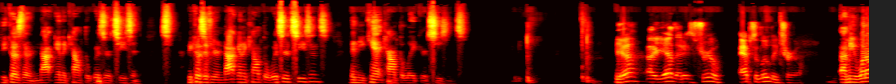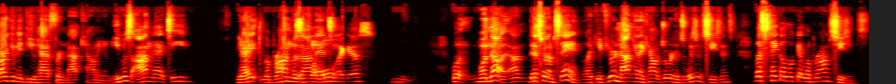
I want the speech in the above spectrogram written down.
because they're not going to count the Wizard season. Because if you're not going to count the Wizard seasons, then you can't count the Lakers seasons. Yeah, uh, yeah, that is true. Absolutely true. I mean, what argument do you have for not counting him? He was on that team, right? LeBron was The on that bubble, team. I guess. Well, well, no, uh, that's what I'm saying. Like, if you're not going to count Jordan's Wizard seasons, let's take a look at LeBron's seasons.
